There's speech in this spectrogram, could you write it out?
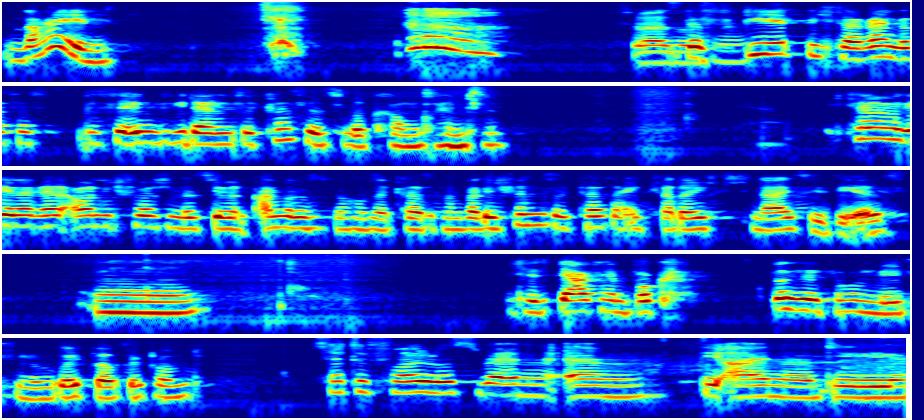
nein, Ich weiß das nicht. geht nicht da rein, dass, es, dass er irgendwie wieder in unsere Klasse zurückkommen könnte. Ich kann mir generell auch nicht vorstellen, dass jemand anderes nach unserer Klasse kommt, weil ich finde unsere Klasse eigentlich gerade richtig nice, wie sie ist. Mhm. Ich hätte gar keinen Bock, dass jetzt noch ein Mädchen in unsere Klasse kommt. Ich hätte voll Lust, wenn ähm, die eine, die,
